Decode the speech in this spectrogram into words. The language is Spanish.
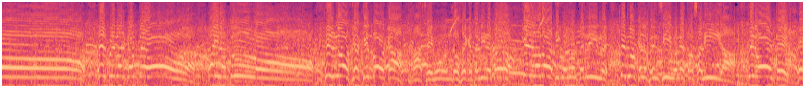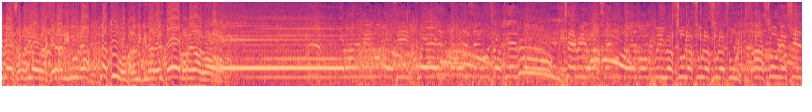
¡El primer campeón! ¡Ahí lo tuvo! Y Rojas que invoca a segundos de que termine todo. ¡Qué! Terrible del bloque defensivo en esta salida. Pero antes, en esa maniobra que Dani Luna la tuvo para liquidar el tema, Medardo. Gol al minuto 50 del segundo tiempo. Se vino la segunda del bombillo azul, azul, azul, azul. Azul es el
